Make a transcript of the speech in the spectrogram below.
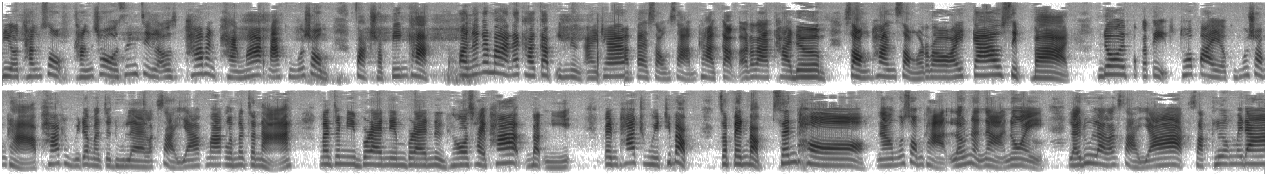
เดียวทั้งโชว์ทั้งโชว์ซึ่งจริงแล้วผ้ามันแพงมากนะคุณผู้ชมฝากช้อปปิ้งค่ะต่อเนื่องกันมานะคะกับอีกหนึ่งไอเทม823 ค่ะ กับราคาเดิม 2,290 บาท โดยปกติทั่วไปอะคุณผู้ชมค่ะผ้าทวิตมันจะดูแลรักษายากมากแล้วมันจะหนามันจะจะมีแบรนด์เนมแบรนด์หนึ่งที่เขาใช้ผ้าแบบนี้ เป็นผ้าทวิตที่แบบจะเป็นแบบเส้นทอนะคุณผู้ชมค่ะแล้วหนาๆหน่อย แล้วดูแลรักษายากซักเครื่องไม่ได้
